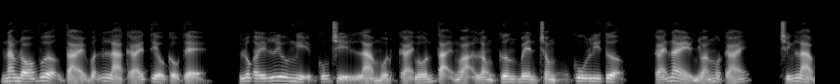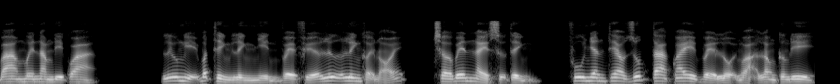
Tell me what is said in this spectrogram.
năm đó vượng tài vẫn là cái tiểu cầu tể, lúc ấy Lưu Nghị cũng chỉ là một cái vốn tại ngọa long cương bên trong cu ly tượng, cái này nhoáng một cái, chính là 30 năm đi qua. Lưu Nghị bất thình lình nhìn về phía Lữ Linh khởi nói, chờ bên này sự tình, phu nhân theo giúp ta quay về lội ngọa long cương đi.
